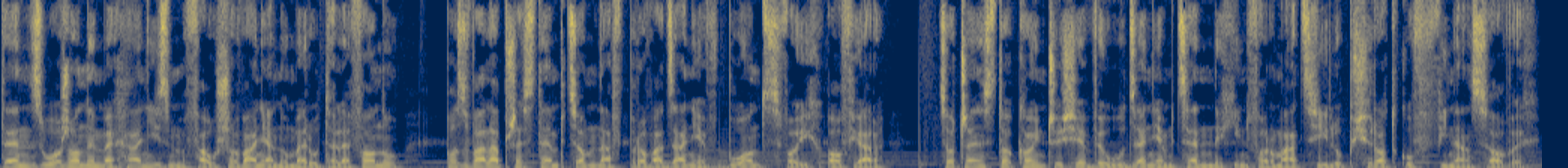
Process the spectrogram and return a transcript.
Ten złożony mechanizm fałszowania numeru telefonu pozwala przestępcom na wprowadzanie w błąd swoich ofiar, co często kończy się wyłudzeniem cennych informacji lub środków finansowych.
